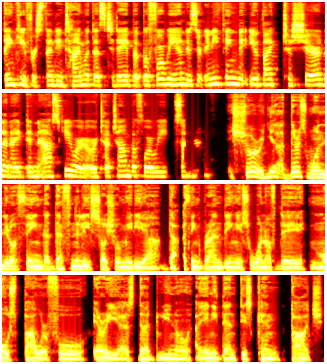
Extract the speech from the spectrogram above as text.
thank you for spending time with us today. But before we end, is there anything that you'd like to share that I didn't ask you or, or touch on before we sign off? Sure. Yeah. There's one little thing that definitely social media that I think branding is one of the most powerful areas that, you know, any dentist can touch.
